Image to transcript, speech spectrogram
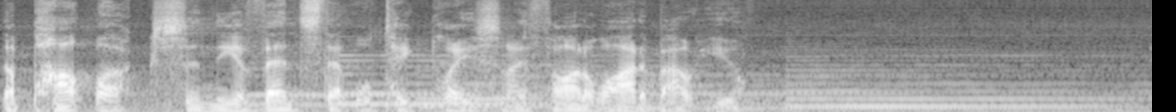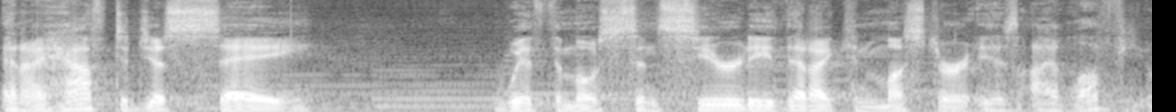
the potlucks and the events that will take place. And I thought a lot about you. And I have to just say, with the most sincerity that I can muster, is I love you.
